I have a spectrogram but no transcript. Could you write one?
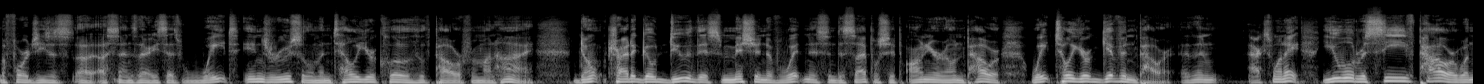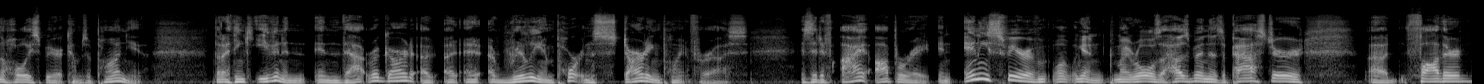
before Jesus uh, ascends there, he says, Wait in Jerusalem until you're clothed with power from on high. Don't try to go do this mission of witness and discipleship on your own power. Wait till you're given power. And then Acts 1 8, you will receive power when the Holy Spirit comes upon you. That I think, even in, in that regard, a, a, a really important starting point for us is that if I operate in any sphere of, well, again, my role as a husband, as a pastor, uh, father,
